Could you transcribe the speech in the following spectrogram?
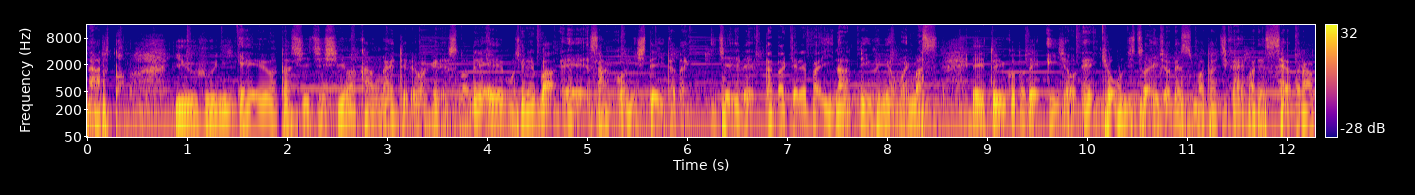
なるというふうに、えー、私自身は考えているわけですので、えー、もしれば、えー、参考にしていただければいいなっていうふうに思います。えー、ということで以上で今日本日は以上です。また次回までさよなら。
